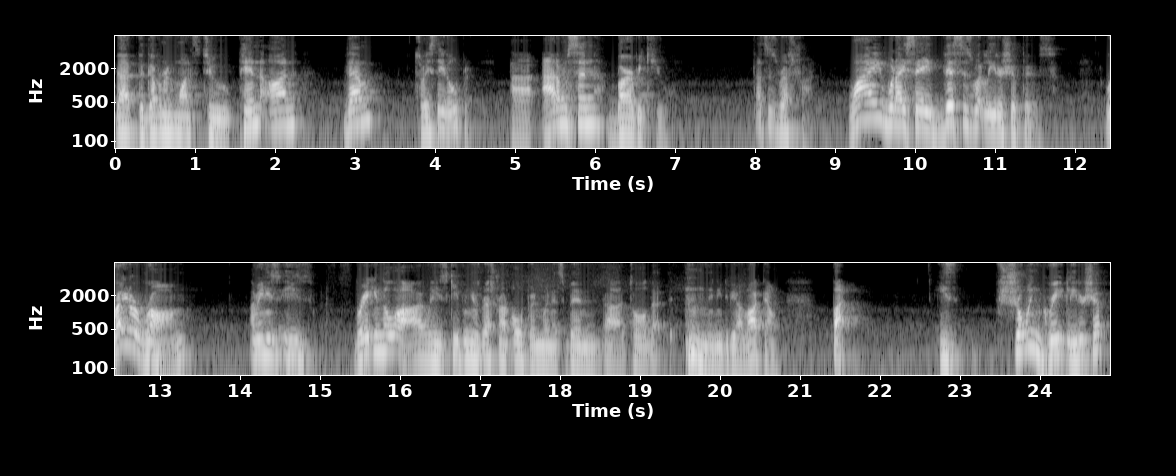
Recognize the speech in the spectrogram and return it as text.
that the government wants to pin on them. So he stayed open. Uh, Adamson Barbecue. That's his restaurant. Why would I say this is what leadership is? Right or wrong, I mean, he's, he's breaking the law. He's keeping his restaurant open when it's been uh, told that they need to be on lockdown. But he's showing great leadership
